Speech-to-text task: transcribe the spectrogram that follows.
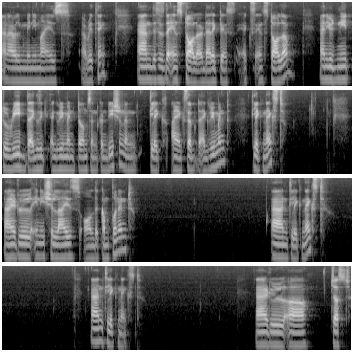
and I will minimize everything and this is the installer DirectX installer and you need to read the agreement terms and condition and click I accept the agreement. Click next. And it will initialize all the component. And click next. And click next. And it will uh, just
